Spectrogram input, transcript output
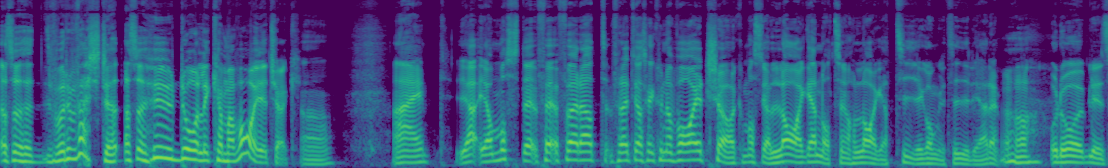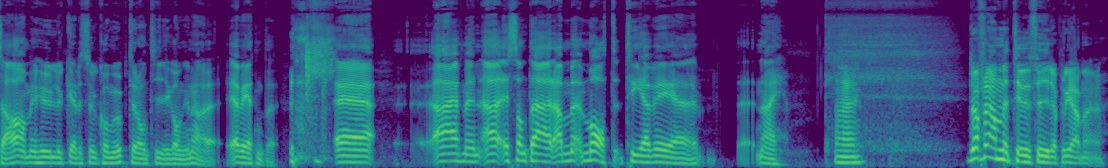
alltså det var det värsta. Alltså hur dålig kan man vara i ett kök? ja. Nej, jag, jag måste, för, för, att, för att jag ska kunna vara i ett kök måste jag laga något som jag har lagat tio gånger tidigare. Ja. Och då blir det så här, ja men hur lyckades du komma upp till de tio gångerna? Jag vet inte. eh, nej men eh, sånt där, men mat-tv, eh, nej. Nej. Dra fram ett TV4-program här.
